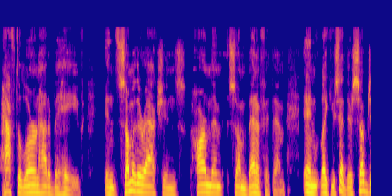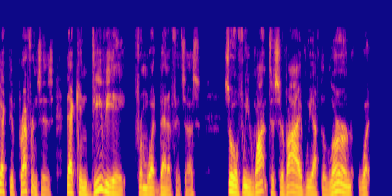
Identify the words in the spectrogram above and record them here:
have to learn how to behave and some of their actions harm them some benefit them. And like you said there's subjective preferences that can deviate from what benefits us. So if we want to survive, we have to learn what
